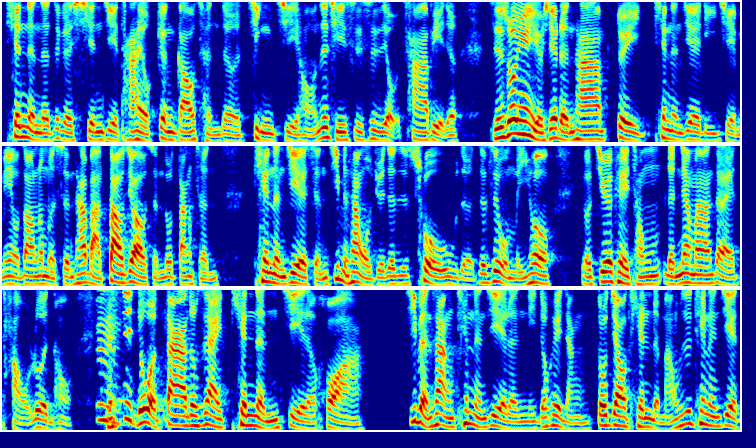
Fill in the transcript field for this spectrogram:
天人的这个仙界，它还有更高层的境界哈。那其实是有差别的，只是说因为有些人他对天人界的理解没有到那么深，他把道教神都当成。天人界的神，基本上我觉得是错误的。这是我们以后有机会可以从能量慢慢再来讨论吼。可是如果大家都是在天人界的话，基本上天人界的人你都可以讲都叫天人嘛，或是天人界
